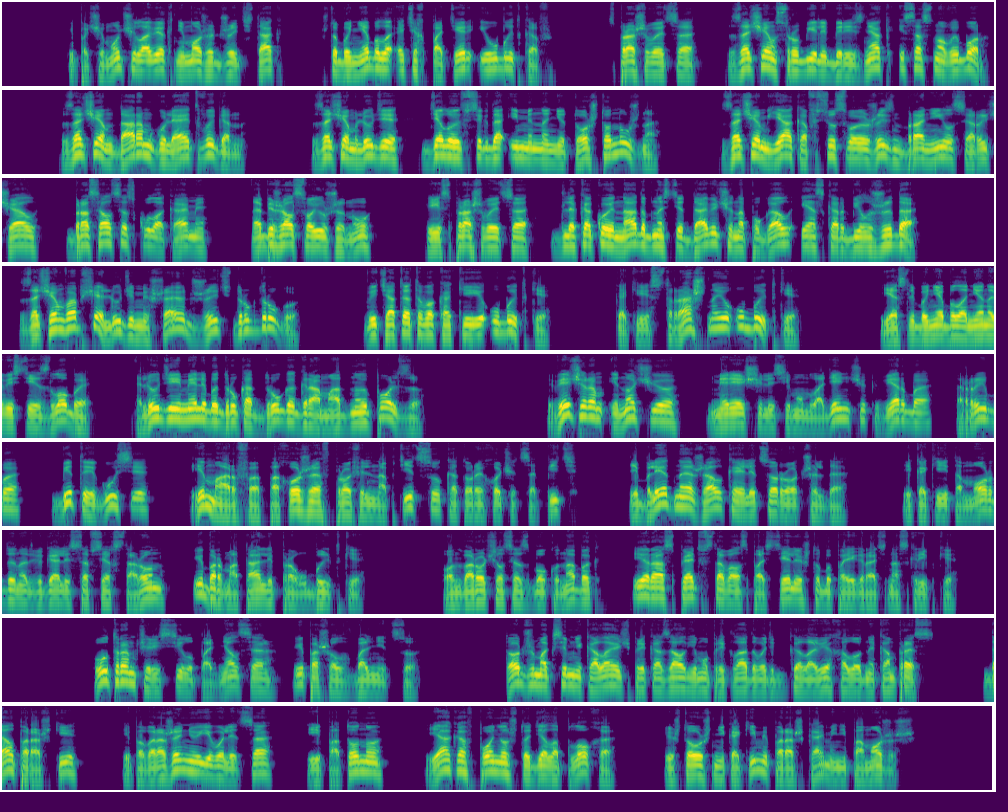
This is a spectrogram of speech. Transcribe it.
И почему человек не может жить так, чтобы не было этих потерь и убытков? Спрашивается, Зачем срубили березняк и сосновый бор? Зачем даром гуляет выгон? Зачем люди делают всегда именно не то, что нужно? Зачем Яков всю свою жизнь бронился, рычал, бросался с кулаками, обижал свою жену, и спрашивается, для какой надобности Давича напугал и оскорбил жида? Зачем вообще люди мешают жить друг другу? Ведь от этого какие убытки? Какие страшные убытки! Если бы не было ненависти и злобы, люди имели бы друг от друга громадную пользу. Вечером и ночью мерещились ему младенчик, верба, рыба, битые гуси и Марфа, похожая в профиль на птицу, которой хочется пить, и бледное жалкое лицо Ротшильда, и какие-то морды надвигались со всех сторон и бормотали про убытки. Он ворочался сбоку на бок и раз пять вставал с постели, чтобы поиграть на скрипке. Утром через силу поднялся и пошел в больницу. Тот же Максим Николаевич приказал ему прикладывать к голове холодный компресс, дал порошки, и по выражению его лица и по тону Яков понял, что дело плохо, и что уж никакими порошками не поможешь.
